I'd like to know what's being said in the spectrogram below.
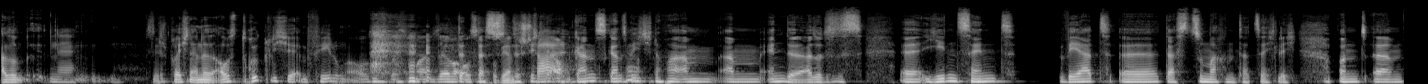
Also äh, Nee. Wir sprechen eine ausdrückliche Empfehlung aus, das mal selber Das, das, auszuprobieren. das steht ja auch ganz, ganz wichtig nochmal am, am Ende. Also das ist äh, jeden Cent wert, äh, das zu machen tatsächlich. Und ähm,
